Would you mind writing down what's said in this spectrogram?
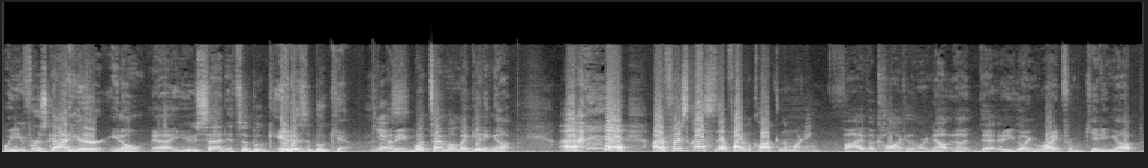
when you first got here you know uh, you said it's a boot it is a boot camp Yes. i mean what time am i getting up Our first class is at five o'clock in the morning. five o'clock in the morning now, now that, are you going right from getting up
